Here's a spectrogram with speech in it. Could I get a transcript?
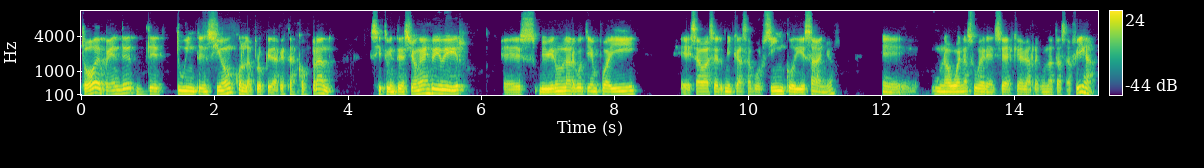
Todo depende de tu intención con la propiedad que estás comprando. Si tu intención es vivir, es vivir un largo tiempo ahí, esa va a ser mi casa por 5 o 10 años, eh, una buena sugerencia es que agarres una tasa fija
